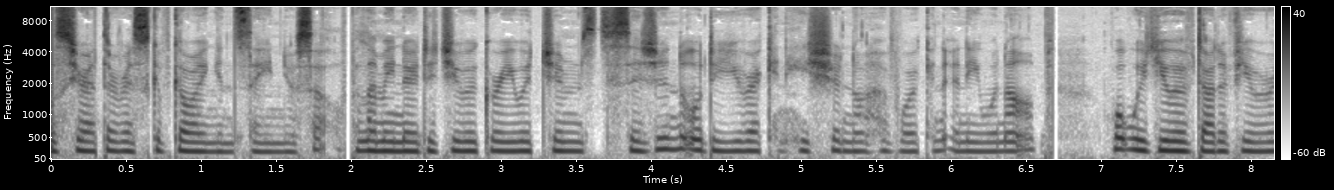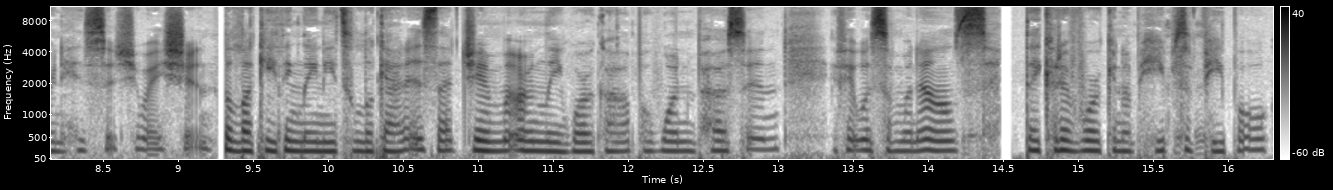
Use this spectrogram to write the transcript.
else you're at the risk of going insane yourself. But let me know did you agree with Jim's decision, or do you reckon he should not have woken anyone up? What would you have done if you were in his situation? The lucky thing they need to look at is that Jim only woke up one person. If it was someone else, they could have woken up heaps of people.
